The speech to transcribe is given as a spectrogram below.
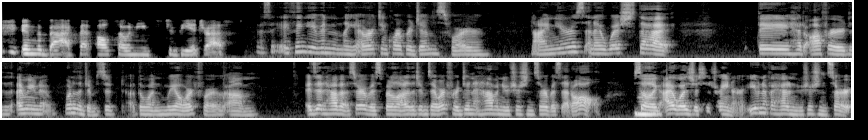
in the back that also needs to be addressed. I think even like I worked in corporate gyms for nine years, and I wish that they had offered. I mean, one of the gyms did the one we all worked for. Um, it did have that service, but a lot of the gyms I worked for didn't have a nutrition service at all. So mm-hmm. like I was just a trainer. Even if I had a nutrition cert,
